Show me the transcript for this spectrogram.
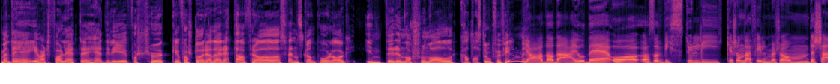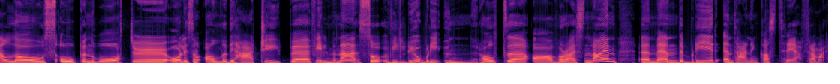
Men det er i hvert fall et hederlig forsøk, forstår jeg deg rett, da, fra svenskene på å lage internasjonal katastrofefilm? Ja da, det er jo det. Og altså, hvis du liker sånne filmer som The Shallows, Open Water og liksom alle de her type filmene, så vil du jo bli underholdt eh, av Horizon Line, eh, men det blir en terningkast tre fra meg.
